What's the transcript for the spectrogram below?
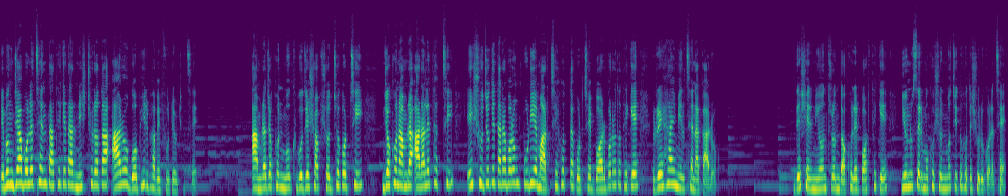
এবং যা বলেছেন তা থেকে তার নিষ্ঠুরতা আরও গভীরভাবে ফুটে উঠেছে। আমরা যখন মুখ বুজে সব সহ্য করছি, যখন আমরা আড়ালে থাকছি, এই সুযোগে তারা বরং পুড়িয়ে মারছে, হত্যা করছে, বর্বরতা থেকে রেহাই মিলছে না কারও। দেশের নিয়ন্ত্রণ দখলের পর থেকে ইউনুসের মুখোশ উন্মোচিত হতে শুরু করেছে।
